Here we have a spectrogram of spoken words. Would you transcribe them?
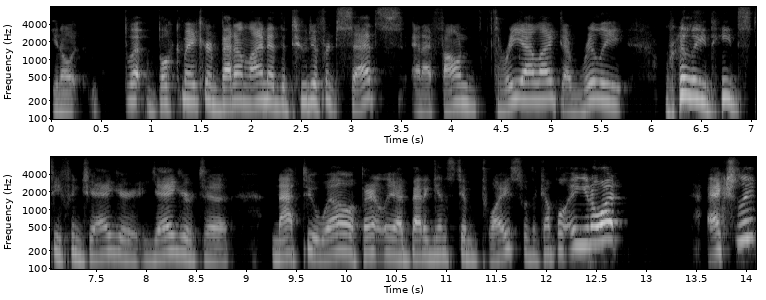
you know, but bookmaker and bet online had the two different sets, and I found three I liked. I really, really need Stephen Jagger Jaeger to not do well. Apparently, I bet against him twice with a couple. And you know what? Actually,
